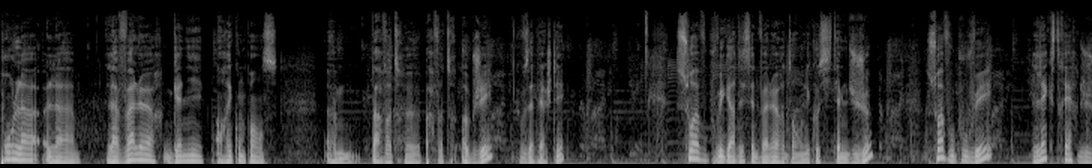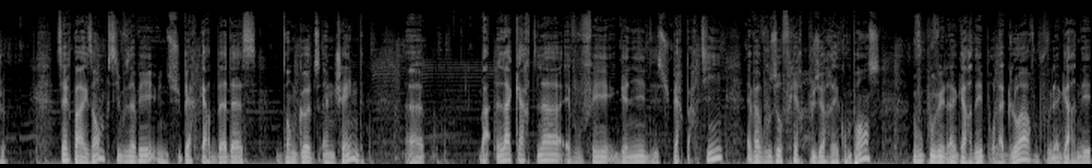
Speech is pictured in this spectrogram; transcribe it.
pour la, la, valeur gagnée en récompense euh, par, votre, par votre objet que vous avez acheté, soit vous pouvez garder cette valeur dans l'écosystème du jeu, soit vous pouvez l'extraire du jeu. C'est-à-dire par exemple, si vous avez une super carte badass dans Gods Unchained, euh, bah, la carte là, elle vous fait gagner des super parties, elle va vous offrir plusieurs récompenses. Vous pouvez la garder pour la gloire, vous pouvez la garder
